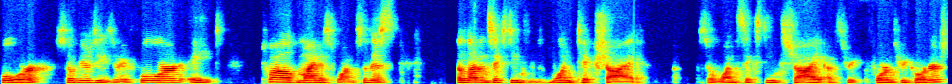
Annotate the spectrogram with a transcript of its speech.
four, so here's the easy way, four, eight, 12 minus one. So this 11 16th is one tick shy. So one 16th shy of three, four and three quarters.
